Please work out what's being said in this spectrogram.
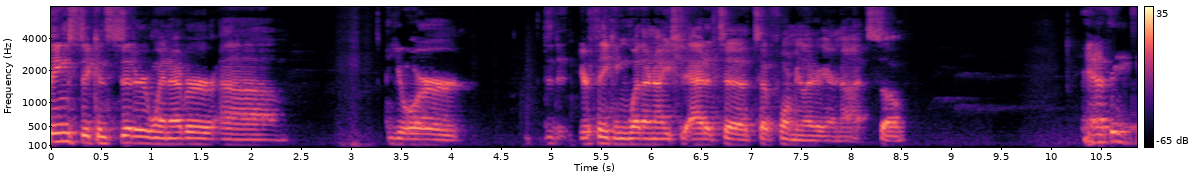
things to consider whenever um, you're you're thinking whether or not you should add it to, to formulary or not. So, and I think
